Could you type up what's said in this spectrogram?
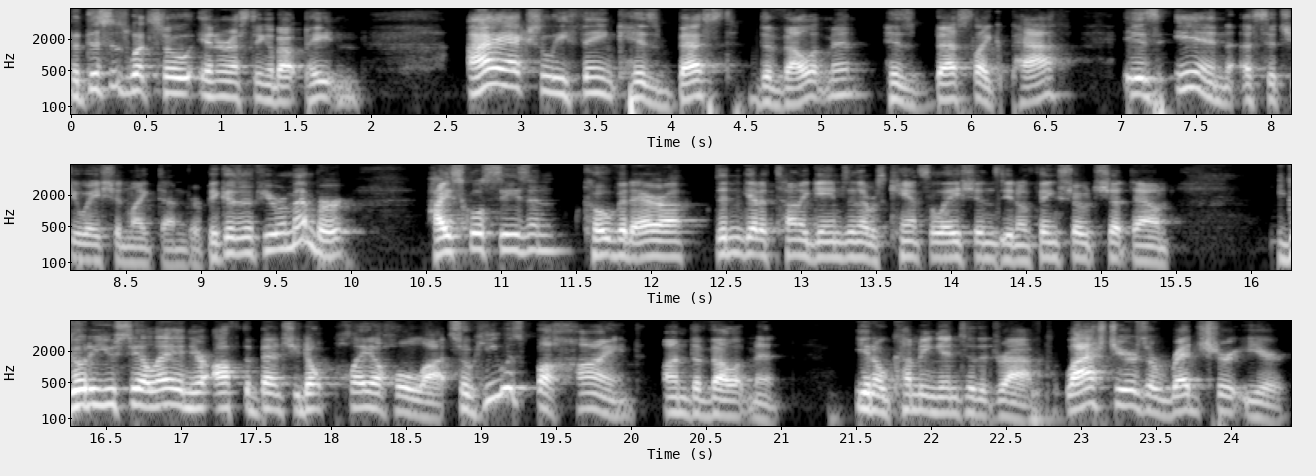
But this is what's so interesting about Peyton. I actually think his best development, his best like path is in a situation like Denver. Because if you remember, high school season, COVID era, didn't get a ton of games and there was cancellations, you know, things showed shut down. You go to UCLA and you're off the bench, you don't play a whole lot. So he was behind on development, you know, coming into the draft. Last year is a redshirt year.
